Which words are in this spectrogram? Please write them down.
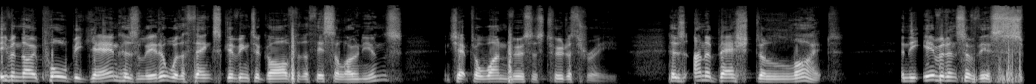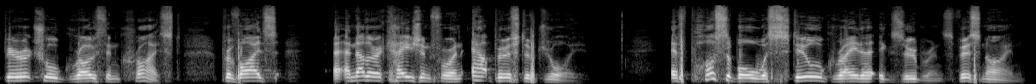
Even though Paul began his letter with a thanksgiving to God for the Thessalonians in chapter 1, verses 2 to 3, his unabashed delight in the evidence of their spiritual growth in Christ provides another occasion for an outburst of joy if possible, with still greater exuberance. Verse 9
